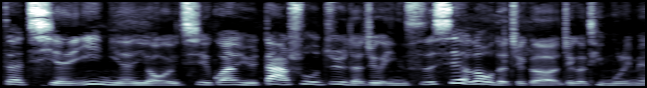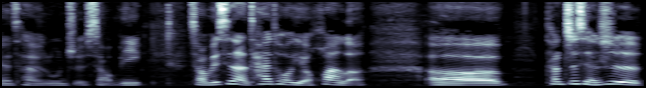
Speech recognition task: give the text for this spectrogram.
在前一年有一期关于大数据的这个隐私泄露的这个这个题目里面参与录制。小 V，小 V 现在 title 也换了，呃，他之前是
